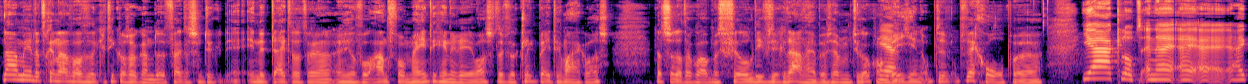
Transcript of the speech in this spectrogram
nou meer dat er inderdaad wel veel kritiek was ook aan het feit dat ze natuurlijk in de tijd dat er heel veel aandacht omheen te genereren was, dat er veel klik beter te maken was, dat ze dat ook wel met veel liefde gedaan hebben. Ze hebben natuurlijk ook wel een beetje in, op, de, op weg geholpen. Ja, klopt. En hij, hij, hij,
